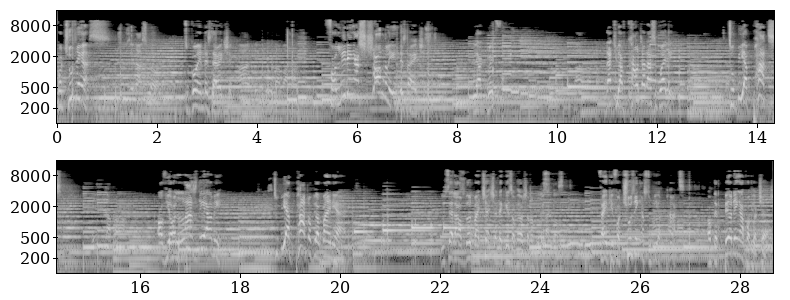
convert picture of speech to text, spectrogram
for choosing us Choosing us to go in this direction, for leading us strongly in this direction. We are grateful that you have counted us worthy to be a part of your last day army, to be a part of your vineyard. You said, I'll build my church and the gates of hell shall not prevail against it. Thank you for choosing us to be a part of the building up of your church.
